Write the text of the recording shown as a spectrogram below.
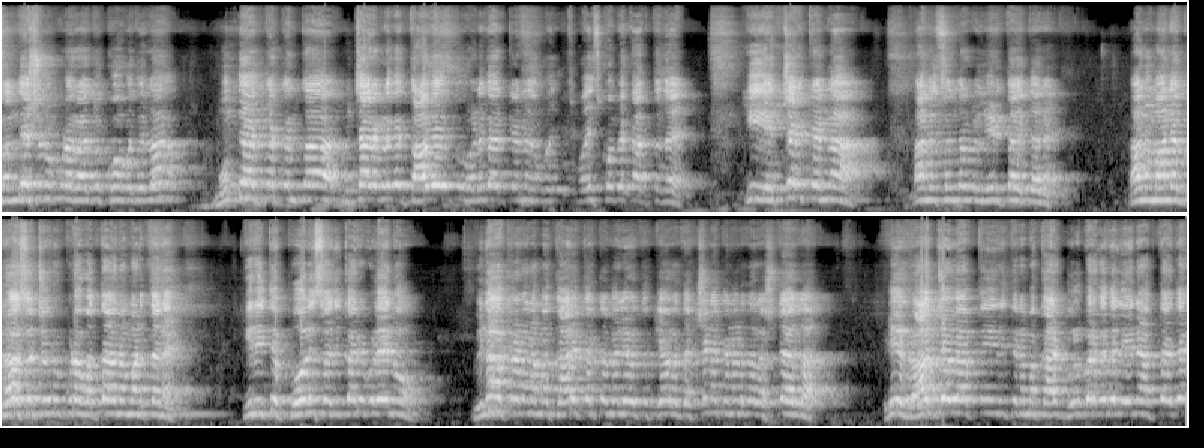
ಸಂದೇಶನೂ ಕೂಡ ರಾಜ್ಯಕ್ಕೆ ಹೋಗೋದಿಲ್ಲ. ಮುಂದೆ ಆಗ್ತಕ್ಕಂಥ ವಿಚಾರಗಳಿಗೆ ತಾವೇ ಹೊಣೆಗಾರಿಕೆಯನ್ನು ವಹಿಸ್- ವಹಿಸ್ಕೋಬೇಕಾಗ್ತದೆ. ಈ ಎಚ್ಚರಿಕೆಯನ್ನ ನಾನು ಈ ಸಂದರ್ಭದಲ್ಲಿ ನೀಡ್ತಾ ಇದ್ದೇನೆ. ನಾನು ಮಾನ್ಯ ಗೃಹ ಸಚಿವರು ಕೂಡ ಒತ್ತಾಯವನ್ನು ಮಾಡ್ತೇನೆ. ಈ ರೀತಿ ಪೊಲೀಸ್ ಅಧಿಕಾರಿಗಳೇನು ವಿನಾಕಾರಣ ನಮ್ಮ ಕಾರ್ಯಕರ್ತ ಮೇಲೆ ಇವತ್ತು ಕೇವಲ ದಕ್ಷಿಣ ಕನ್ನಡದಲ್ಲಿ ಅಷ್ಟೇ ಅಲ್ಲ ಇಡೀ ರಾಜ್ಯ ವ್ಯಾಪ್ತಿ ಈ ರೀತಿ ನಮ್ಮ ಕಾ ಗುಲ್ಬರ್ಗದಲ್ಲಿ ಏನೇ ಆಗ್ತಾ ಇದೆ,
